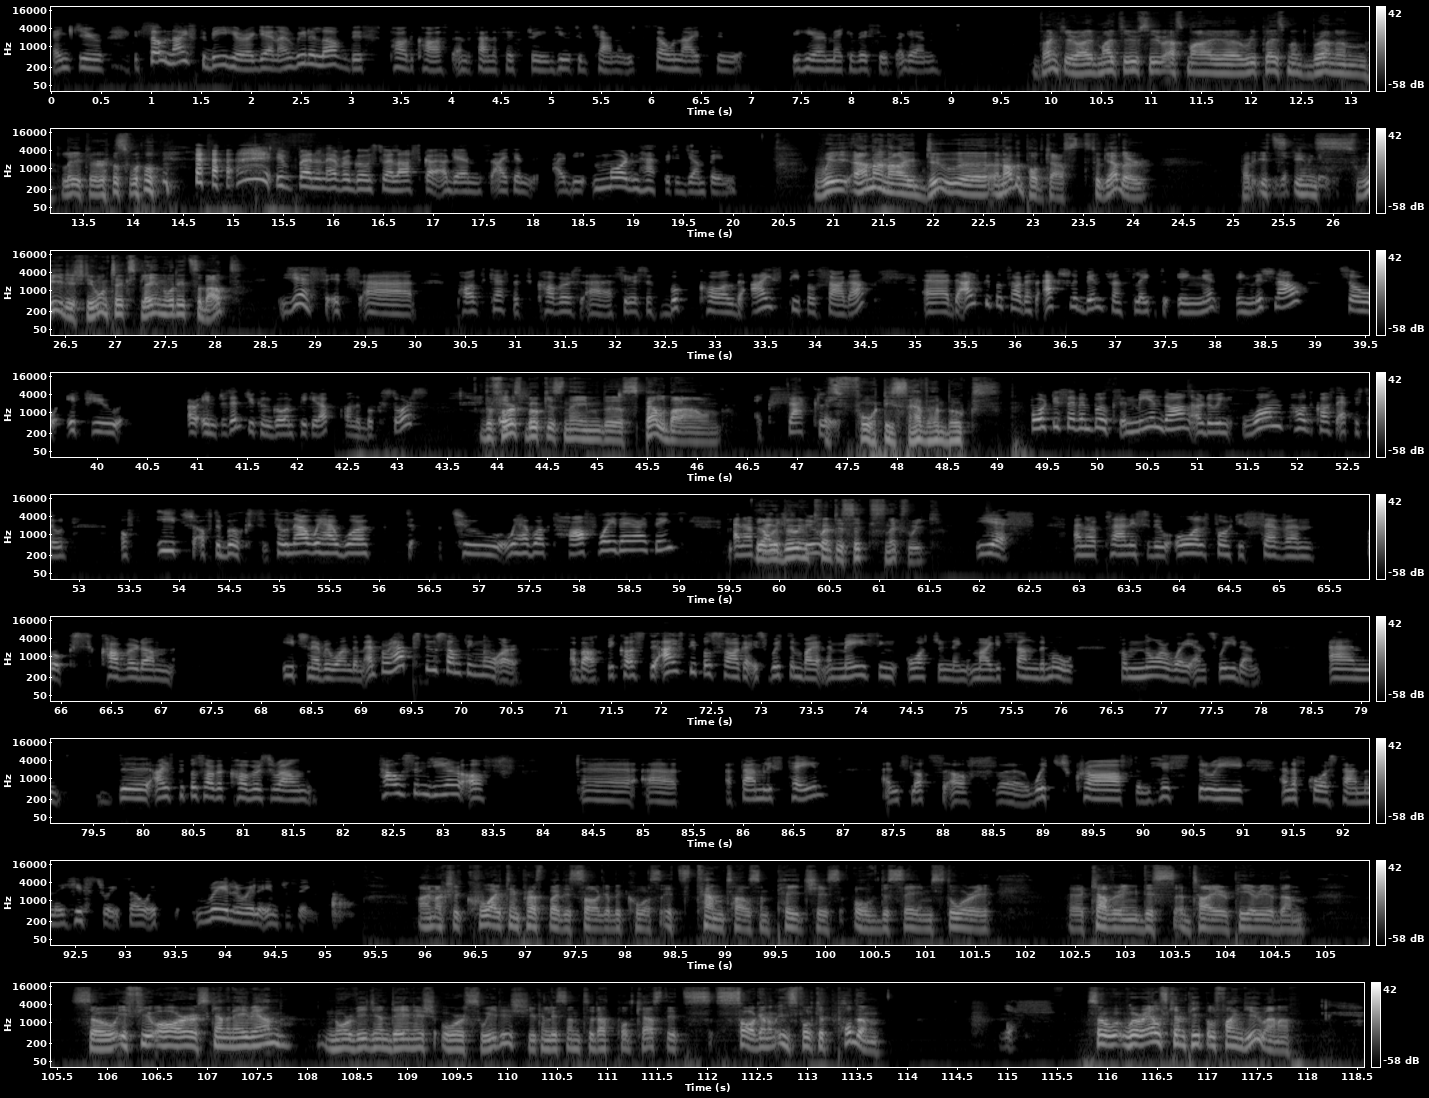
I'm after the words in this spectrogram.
Thank you. It's so nice to be here again. I really love this podcast and the Fan of History YouTube channel. It's so nice to be here and make a visit again. Thank you. I might use you as my uh, replacement Brennan later as well. if Brennan ever goes to Alaska again, I can. I'd be more than happy to jump in. We Anna and I do uh, another podcast together, but it's Yes, in. Swedish. Do you want to explain what it's about? Yes, it's a podcast that covers a series of book called the Ice People Saga. Uh, the Ice People Saga has actually been translated to Eng- English now, so if you are interested, you can go and pick it up on the bookstores. The first it's, book is named uh, Spellbound. Exactly. It's 47 books. 47 books, and me and Don are doing one podcast episode of each of the books. So now we have worked to we have worked halfway there, I think. And our yeah, we're doing do, 26 next week. Yes, and our plan is to do all 47 books, cover them, each and every one of them, and perhaps do something more about because the Ice People saga is written by an amazing author named Margit Sandemo from Norway and Sweden, and the Ice People saga covers around thousand year of uh, a, a family's tale and it's lots of uh, witchcraft and history and of course family history. So it's really really interesting. I'm actually quite impressed by this saga because it's 10,000 pages of the same story uh, covering this entire period then. So if you are scandinavian norwegian danish or swedish you can listen to that podcast it's sagan om isfolket podden yes so, where else can people find you, Anna?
